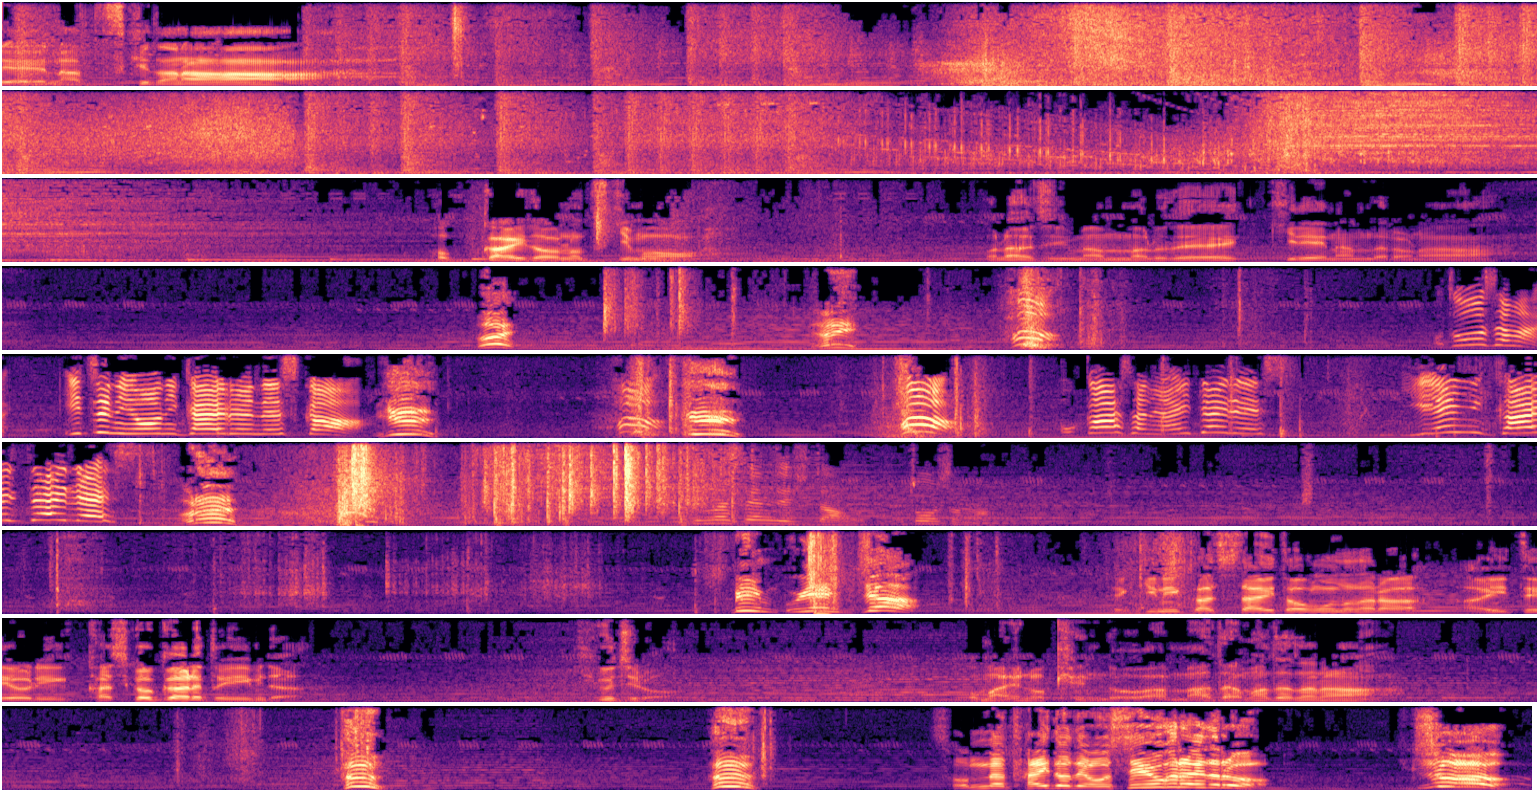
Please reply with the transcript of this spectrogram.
麗な月だな。北海道の月も同じまん丸で綺麗なんだろうな。おい何ですか？ははあ。お母さんに会いたいです。家に帰りたいです。あれ？すいませんでしたお父様。ビンウィエンジャー。敵に勝ちたいと思うのなら相手より賢くあれという意味だ。菊次郎お前の剣道はまだまだだなふん。ふん。そんな態度で教えようがないだろう。菊次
